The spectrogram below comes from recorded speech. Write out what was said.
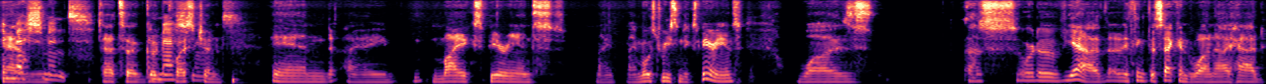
enmeshment. that's a good question. And i my experience my my most recent experience was a sort of yeah i think the second one i had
